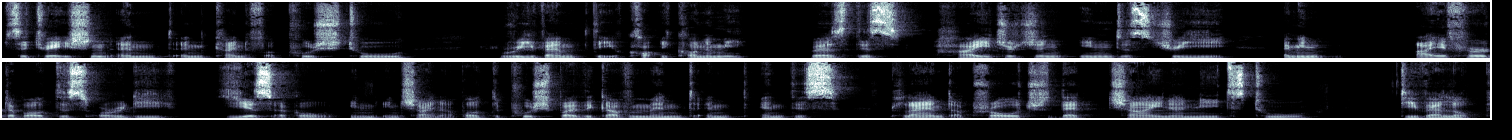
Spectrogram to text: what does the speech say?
situation and and kind of a push to revamp the eco- economy. Whereas this hydrogen industry i mean i've heard about this already years ago in in china about the push by the government and and this planned approach that china needs to develop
